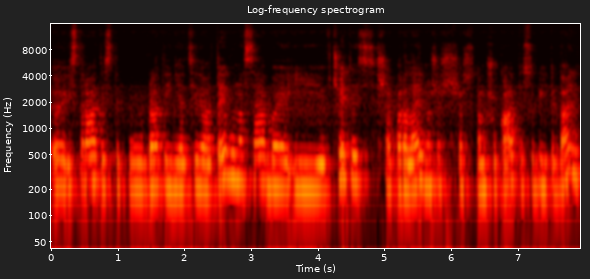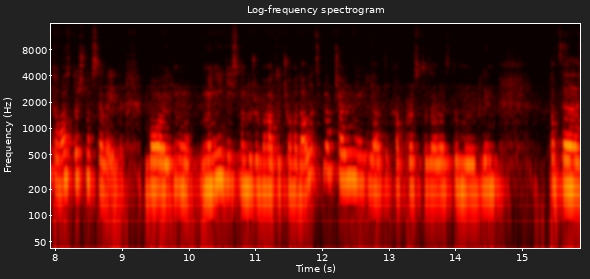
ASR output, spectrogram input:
е, і старатись, типу, брати ініціативу на себе і вчитись ще паралельно, ще щось там шукати собі і так далі, то у вас точно все вийде. Бо ну, мені дійсно дуже багато чого дало це навчання, я така просто зараз думаю, блін, оце.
